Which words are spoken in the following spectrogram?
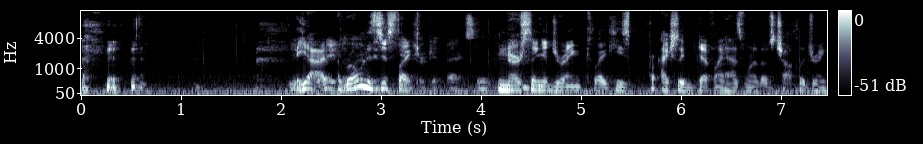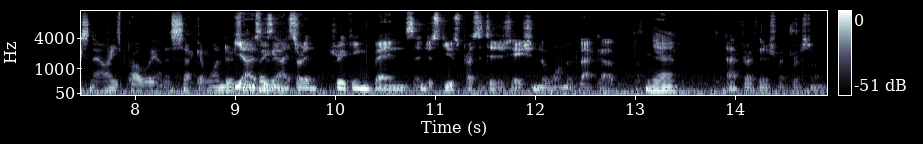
Yeah, never Rowan is just like- nursing a drink. Like he's pr- actually definitely has one of those chocolate drinks now. He's probably on his second one or Yeah, I, something. gonna I started drinking Ben's and just used prestidigitation to warm it back up yeah. after I finished my first one.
